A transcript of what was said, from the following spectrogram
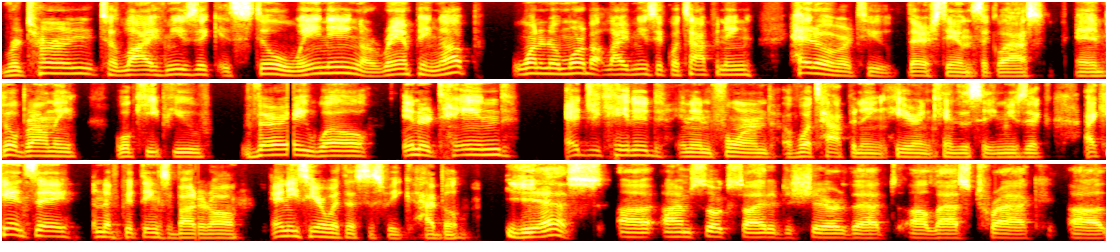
return to live music is still waning or ramping up, want to know more about live music, what's happening, head over to There Stands the Glass. And Bill Brownlee will keep you very well entertained, educated, and informed of what's happening here in Kansas City music. I can't say enough good things about it all. And he's here with us this week. Hi, Bill. Yes, uh, I'm so excited to share that uh, last track. Uh,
